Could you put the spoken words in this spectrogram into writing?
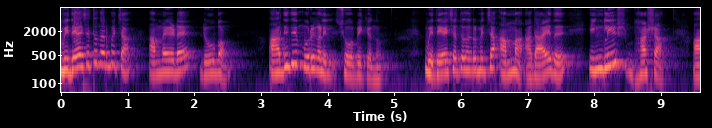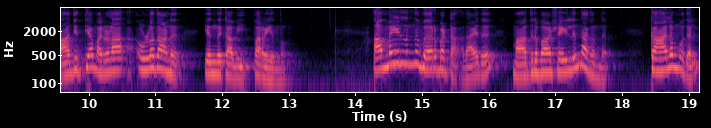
വിദേശത്ത് നിർമ്മിച്ച അമ്മയുടെ രൂപം അതിഥി മുറികളിൽ ശോഭിക്കുന്നു. വിദേശത്ത് നിർമ്മിച്ച അമ്മ അതായത് ഇംഗ്ലീഷ് ഭാഷ ആദിത്യ മരുള ഉള്ളതാണ് എന്ന് കവി പറയുന്നു. അമ്മയിൽ നിന്ന് വേർപെട്ട അതായത് മാതൃഭാഷയിൽ നിന്നകന്ന് കാലം മുതൽ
